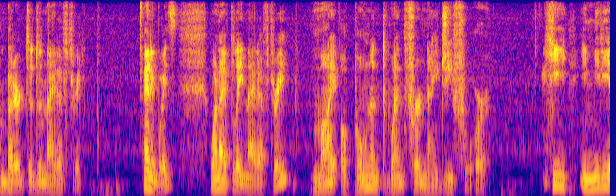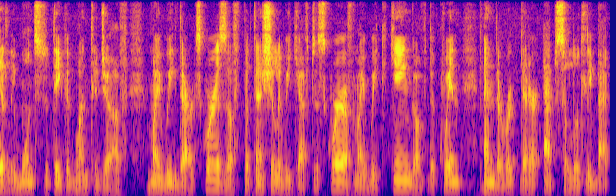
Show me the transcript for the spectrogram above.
better to do knight f3. Anyways, when I played knight f3, my opponent went for knight g4. He immediately wants to take advantage of my weak dark squares, of potentially weak f2 square, of my weak king, of the queen, and the rook that are absolutely bad.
